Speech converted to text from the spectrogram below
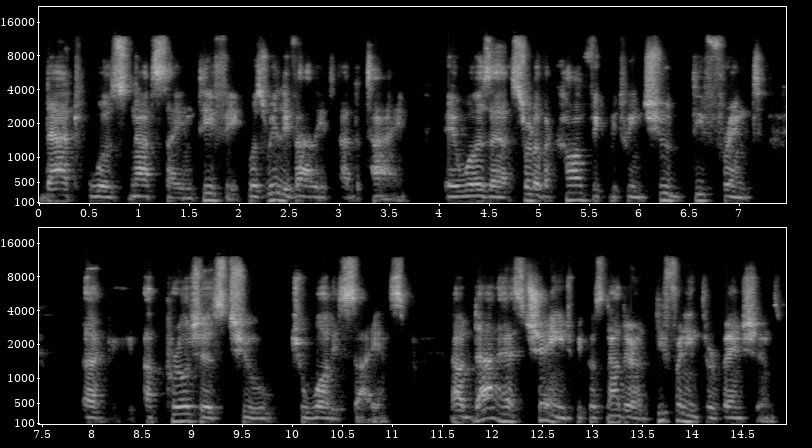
that was not scientific was really valid at the time. It was a sort of a conflict between two different uh, approaches to, to what is science. Now that has changed because now there are different interventions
